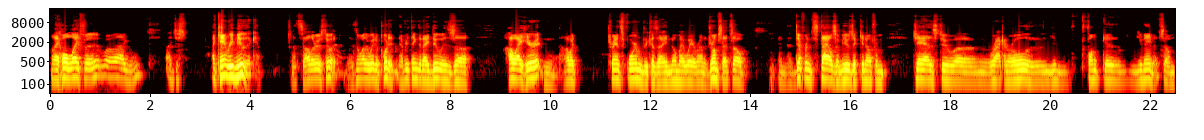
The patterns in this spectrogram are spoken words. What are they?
my whole life, well, I I just I can't read music. That's all there is to it. There's no other way to put it. Everything that I do is uh, how I hear it and how it transformed because I know my way around a drum set. So, and different styles of music, you know, from jazz to uh, rock and roll, uh, funk, uh, you name it. So,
